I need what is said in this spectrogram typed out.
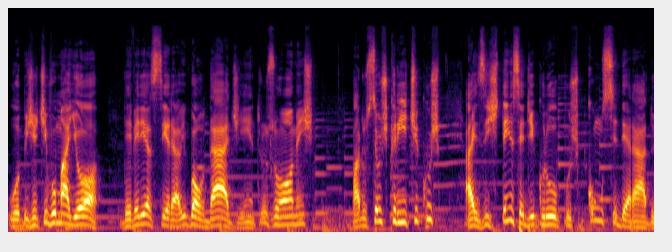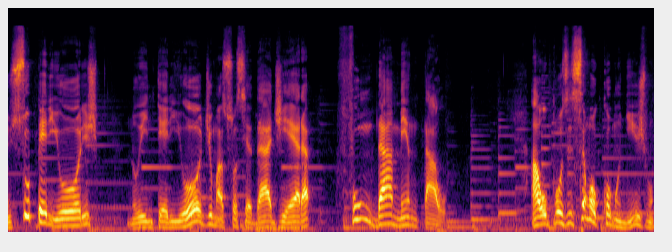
o objetivo maior deveria ser a igualdade entre os homens. Para os seus críticos, a existência de grupos considerados superiores no interior de uma sociedade era fundamental. A oposição ao comunismo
